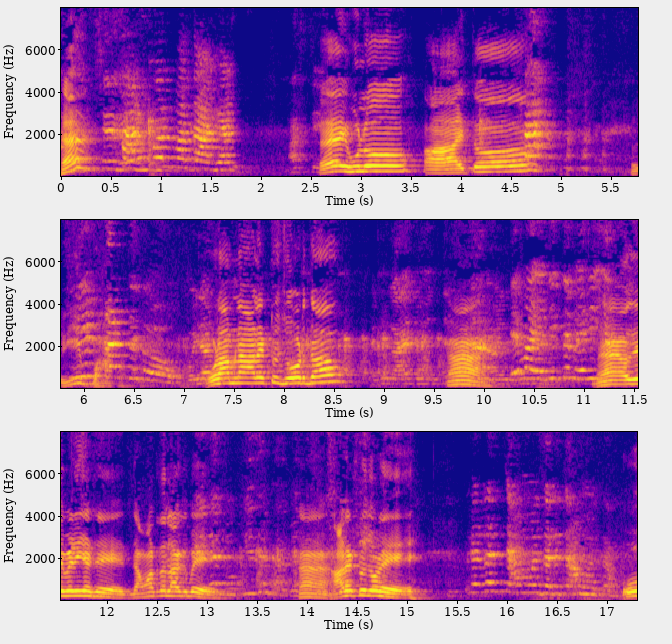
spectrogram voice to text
হ্যাঁ? এই হুলো, আয় তো। ইয়ে ওরাম না আর একটু জোর দাও। হ্যাঁ। হ্যাঁ ওদের বেরিয়ে গেছে। জামাটা তো লাগবে। হ্যাঁ আর একটু জোরে। ও।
